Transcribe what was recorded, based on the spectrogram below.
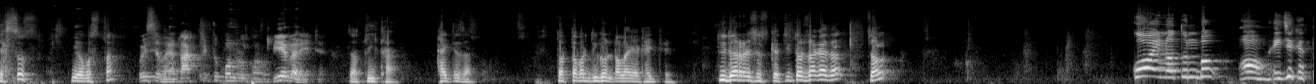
দেখছোস কি অবস্থা? হয়েছে ভাই রাগটা একটু কন্ট্রোল করো বিয়ে বাড়ি এটা। যা তুই খা খাইতে যা। তোর তো আবার দুই ঘণ্টা লাগে খাইতে। তুই ধর রেছিস কে? তুই তোর জায়গায় যা চল। কই নতুন বউ? ও এই যে কেত।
